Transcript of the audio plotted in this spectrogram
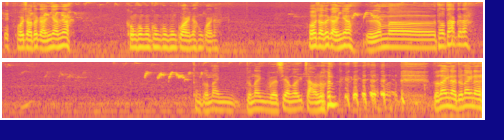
Thôi chào tất cả anh em nhá. Không không không không không không quay nữa không quay nữa. Thôi chào tất cả anh em. Để em ờ, thao tác cái đã. Thằng Tuấn Anh Tuấn Anh vừa xem cái chào luôn. Tuấn Anh này Tuấn Anh này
